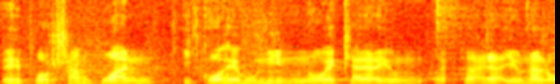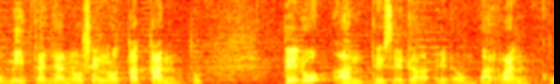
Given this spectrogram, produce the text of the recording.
eh, por San Juan y coge Junín, uno ve que hay, un, hay una lomita, ya no se nota tanto, pero antes era, era un barranco.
